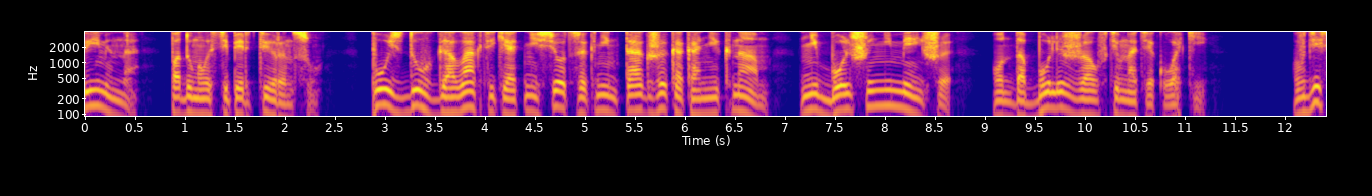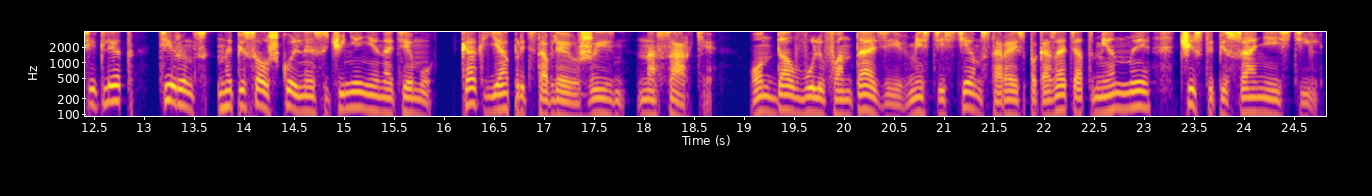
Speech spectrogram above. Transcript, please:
именно», — подумалось теперь Тиренсу, «пусть дух галактики отнесется к ним так же, как они к нам, ни больше, ни меньше». Он до боли сжал в темноте кулаки. В десять лет Тиренс написал школьное сочинение на тему «Как я представляю жизнь на Сарке». Он дал волю фантазии, вместе с тем стараясь показать отменные чистописание и стиль.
